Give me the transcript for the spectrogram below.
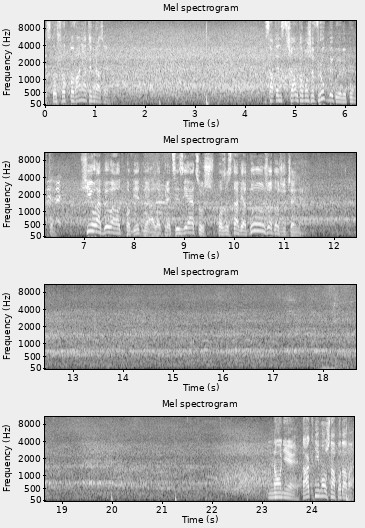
Bez dośrodkowania tym razem. Za ten strzał to może wróg by byłyby punkty. Siła była odpowiednia, ale precyzja, cóż, pozostawia dużo do życzenia. No nie, tak nie można podawać.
